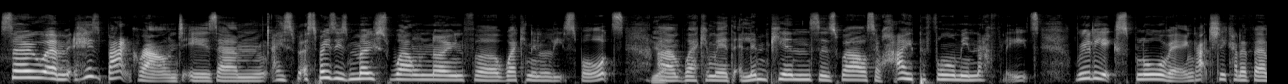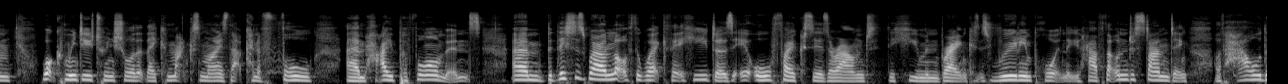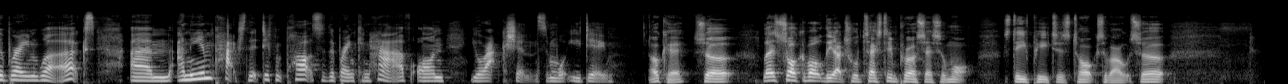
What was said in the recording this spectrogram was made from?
So um, his background is, um, I, sp- I suppose, he's most well known for working in elite sports, Yeah. um, working with Olympians as well, so high performing athletes. Really exploring, actually, kind of um, what can we do to ensure that they can maximise that kind of full um, high performance. Um, but this is where a lot of the work that he does, it all focuses around the human brain because it's really important that you have that understanding of how the brain works um, and the impact that different parts of the brain can have on your actions and what you do. Okay, so let's talk about the actual testing process and what Steve Peters talks about. So,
